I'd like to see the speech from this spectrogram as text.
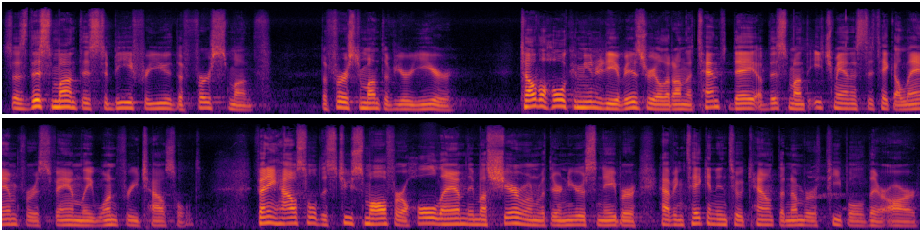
It says, This month is to be for you the first month the first month of your year. Tell the whole community of Israel that on the tenth day of this month, each man is to take a lamb for his family, one for each household. If any household is too small for a whole lamb, they must share one with their nearest neighbor, having taken into account the number of people there are.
